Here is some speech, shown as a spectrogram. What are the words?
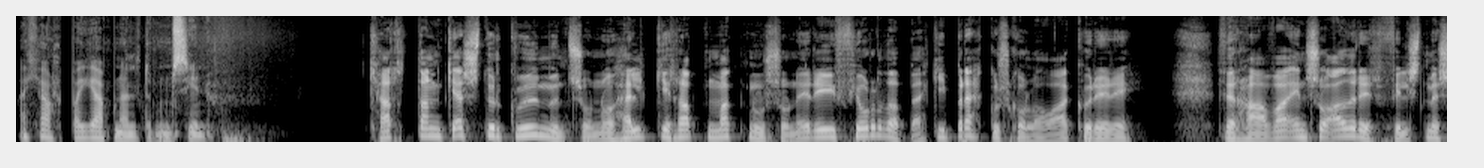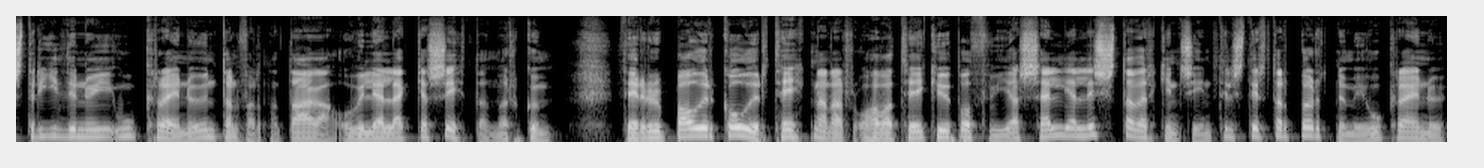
að hjálpa jafnöldurum sínum. Kjartan Gestur Guðmundsson og Helgi Hrapp Magnússon eru í fjórðabekk í brekkuskóla á Akureyri. Þeir hafa eins og aðrir fylst með stríðinu í Úkrænu undanfarnar daga og vilja leggja sitt að mörgum. Þeir eru báðir góðir teiknarar og hafa tekið upp á því að selja listaverkin sín til styrtar börnum í Úkrænu.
